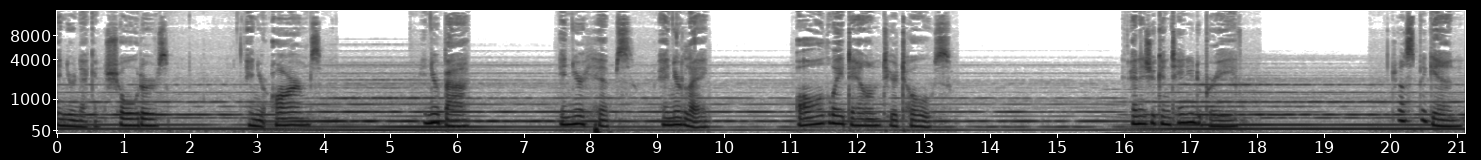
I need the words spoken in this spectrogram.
in your neck and shoulders, in your arms, in your back, in your hips, and your leg, all the way down to your toes. And as you continue to breathe, just begin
